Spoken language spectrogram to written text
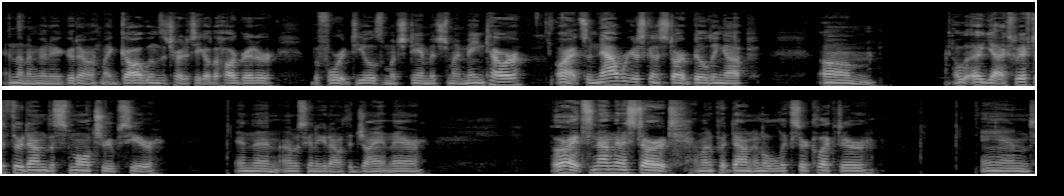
and then I'm going to go down with my Goblins to try to take out the Hog Rider before it deals much damage to my main tower. Alright, so now we're just going to start building up, um, uh, yeah, so we have to throw down the small troops here, and then I'm just going to go down with the Giant there. Alright, so now I'm going to start, I'm going to put down an Elixir Collector, and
